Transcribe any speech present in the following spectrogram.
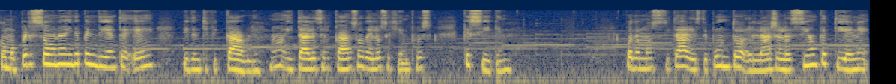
como persona independiente e identificable, ¿no? y tal es el caso de los ejemplos que siguen. Podemos citar este punto en la relación que tiene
